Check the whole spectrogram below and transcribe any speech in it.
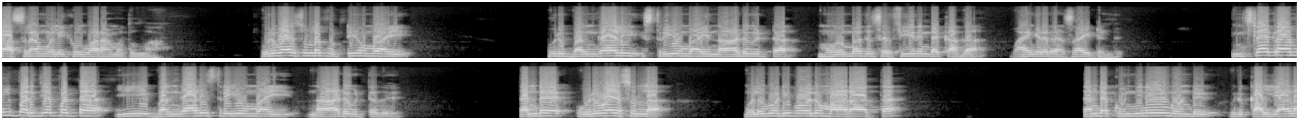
അസ്സാം വലൈക്കും വറഹമത്തുള്ള ഒരു വയസ്സുള്ള കുട്ടിയുമായി ഒരു ബംഗാളി സ്ത്രീയുമായി നാടുവിട്ട മുഹമ്മദ് സഫീറിന്റെ കഥ ഭയങ്കര രസമായിട്ടുണ്ട്. ഇൻസ്റ്റാഗ്രാമിൽ പരിചയപ്പെട്ട ഈ ബംഗാളി സ്ത്രീയുമായി നാടുവിട്ടത് തന്റെ ഒരു വയസ്സുള്ള മുലകൊടി പോലും മാറാത്ത തന്റെ കുഞ്ഞിനെയും കൊണ്ട് ഒരു കല്യാണ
